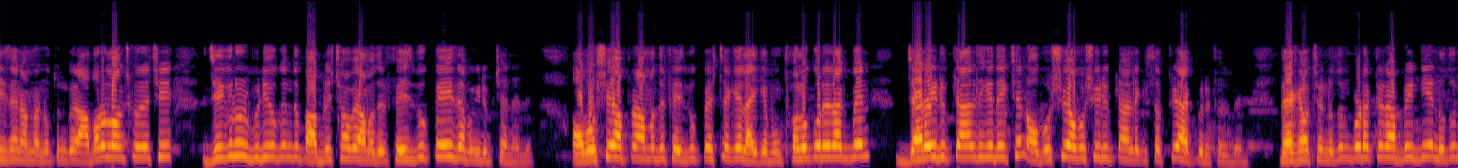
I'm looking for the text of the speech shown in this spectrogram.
ডিজাইন আমরা নতুন করে আবারও লঞ্চ করেছি। যেগুলোর ভিডিও কিন্তু পাবলিশ হবে আমাদের ফেসবুক পেজ এবং ইউটিউব চ্যানেলে অবশ্যই আপনারা আমাদের ফেসবুক পেজটাকে লাইক এবং ফলো করে রাখবেন। যারা ইউটিউব চ্যানেল থেকে দেখছেন, অবশ্যই অবশ্যই ইউটিউব চ্যানেলটাকে সাবস্ক্রাইব করে ফেলবেন। দেখা হচ্ছে নতুন প্রোডাক্টের আপডেট নিয়ে নতুন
